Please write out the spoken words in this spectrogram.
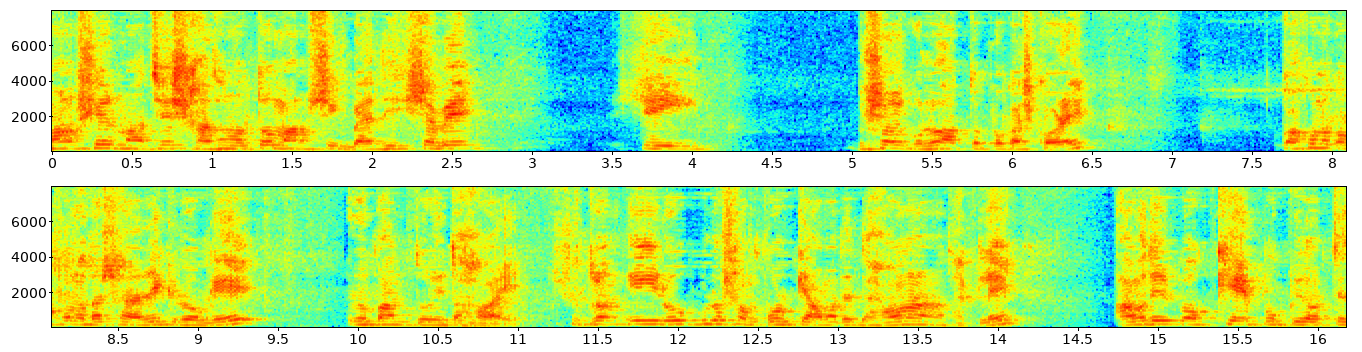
মানুষের মাঝে সাধারণত মানসিক ব্যাধি হিসাবে সেই বিষয়গুলো আত্মপ্রকাশ করে। কখনো কখনো তা শারীরিক রোগে রূপান্তরিত হয়। সুতরাং এই রোগগুলো সম্পর্কে আমাদের ধারণা না থাকলে আমাদের পক্ষে প্রকৃত অর্থে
